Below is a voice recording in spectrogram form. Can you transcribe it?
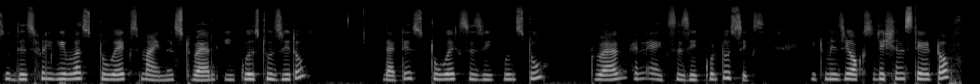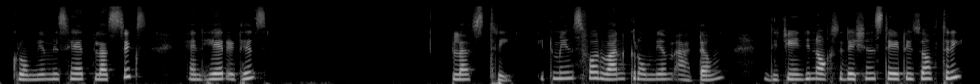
so this will give us 2x minus 12 equals to 0. That is 2x is equals to 12 and x is equal to 6. It means the oxidation state of chromium is here plus 6 and here it is plus 3. It means for one chromium atom the change in oxidation state is of 3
